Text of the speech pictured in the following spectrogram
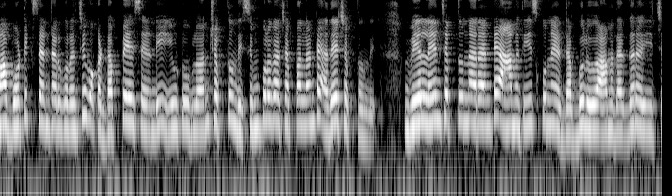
మా బొటిక్ సెంటర్ గురించి ఒక డప్పు వేసేయండి యూట్యూబ్లో అని చెప్తుంది. సింపుల్గా చెప్పాలంటే అదే చెప్తుంది. వీళ్ళు ఏం చెప్తున్నారంటే ఆమె తీసుకునే డబ్బులు ఆమె దగ్గర ఇచ్చి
